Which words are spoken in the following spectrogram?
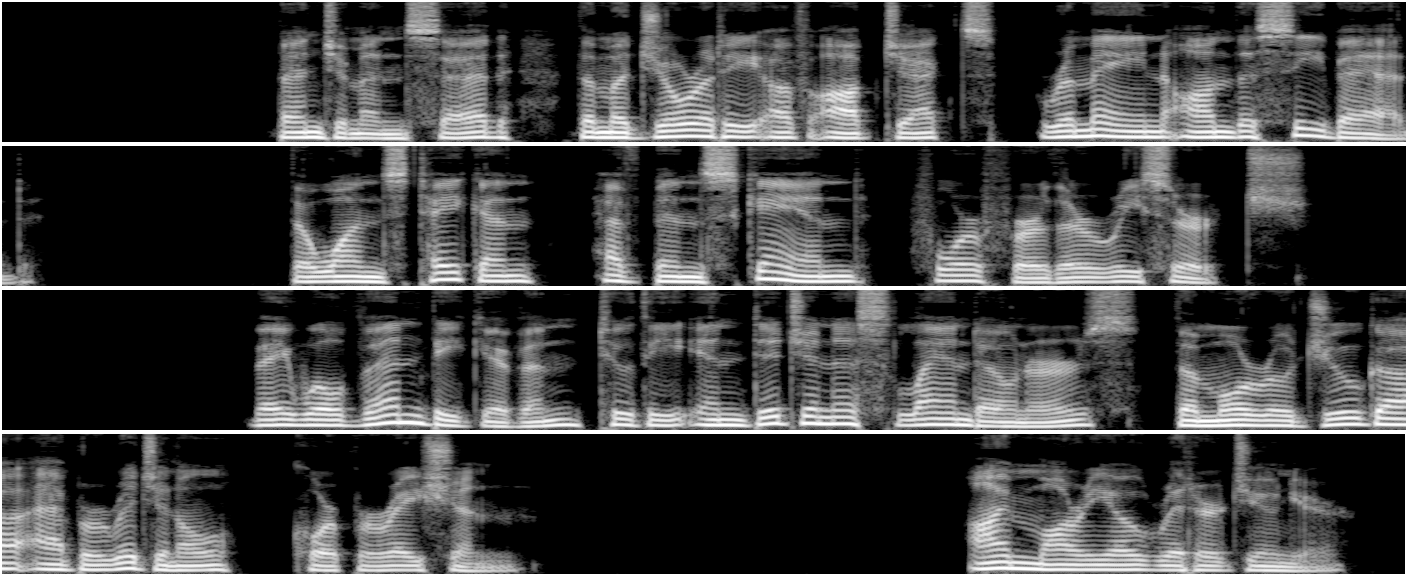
Benjamin said the majority of objects remain on the seabed. The ones taken have been scanned for further research. They will then be given to the indigenous landowners, the Murujuga Aboriginal Corporation. I'm Mario Ritter, Jr.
